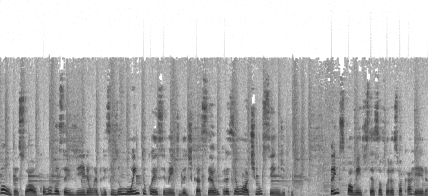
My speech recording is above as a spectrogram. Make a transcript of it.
Bom, pessoal, como vocês viram, é preciso muito conhecimento e dedicação para ser um ótimo síndico, principalmente se essa for a sua carreira.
